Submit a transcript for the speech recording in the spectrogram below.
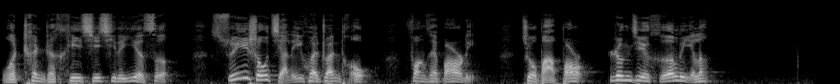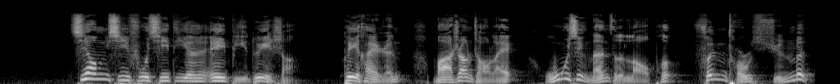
我趁着黑漆漆的夜色，随手捡了一块砖头放在包里，就把包扔进河里了。江西夫妻 DNA 比对上，被害人马上找来吴姓男子的老婆，分头询问。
